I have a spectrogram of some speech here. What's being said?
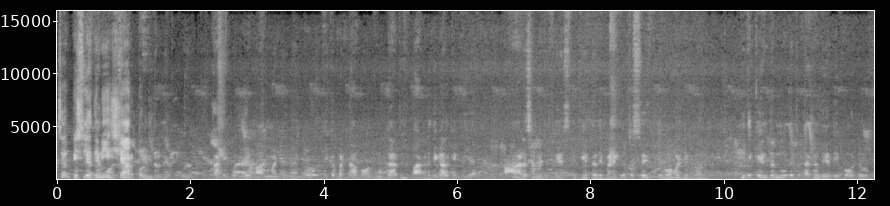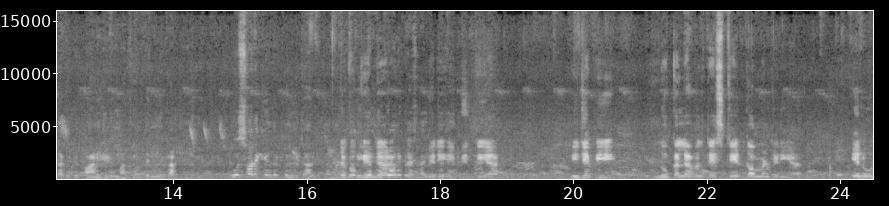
ਸਰ ਪਿਛਲੇ ਦਿਨੀ ਹੁਸ਼ਿਆਰਪੁਰ ਤੁਹਾਡੀ ਬੁਰੀ ਹੈ ਪਾਰਲੀਮੈਂਟ ਦੇ ਮੈਂਬਰ ਇੱਕ ਵੱਡਾ ਬਹੁਤ ਮੁੱਦਾ ਹੈ ਤੁਸੀਂ ਭਾਖੜੇ ਦੀ ਗੱਲ ਕੀਤੀ ਹੈ ਆਉਣ ਵਾਲੇ ਸਮੇਂ 'ਚ ਫੇਰ ਸਥਿਤੀ ਇਦਾਂ ਦੀ ਬਣੇਗੀ ਉਹ 'ਚ ਸਿਲਟ ਦੀ ਬਹੁਤ ਵੱਡੀ ਪ੍ਰੋਬਲਮ ਹੈ। ਜਿਹਦੇ ਕੇਂਦਰ ਨੂੰ ਉਹਦੇ 'ਚ ਦਖਲ ਦੇਣ ਦੀ ਬਹੁਤ ਜ਼ਰੂਰਤ ਹੈ ਕਿਉਂਕਿ ਪਾਣੀ ਜਿਹੜੀ ਮਾਤਰਾ ਉਹ ਦਿਨ ਦਿਨ ਘਟਦੀ ਜਾ ਰਹੀ ਹੈ। ਉਸ ਬਾਰੇ ਕੇਂਦਰ ਕੋਈ ਨਹੀਂ ਵਿਚਾਰ ਕੀਤਾ? ਦੇਖੋ ਕੇਂਦਰ ਮੇਰੀ ਬੇਨਤੀ ਹੈ ਬੀਜੇਪੀ ਲੋਕਲ ਲੈਵਲ ਤੇ ਸਟੇਟ ਗਵਰਨਮੈਂਟ ਜਿਹੜੀ ਹੈ ਇਹਨੂੰ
